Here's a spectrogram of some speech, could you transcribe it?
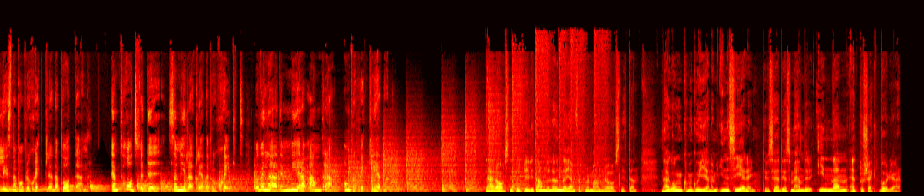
lyssnar på Projektledarpodden. En podd för dig som gillar att leda projekt och vill lära dig mer av andra om projektledning. Det här avsnittet blir lite annorlunda jämfört med de andra avsnitten. Den här gången kommer vi gå igenom initiering, det vill säga det som händer innan ett projekt börjar.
